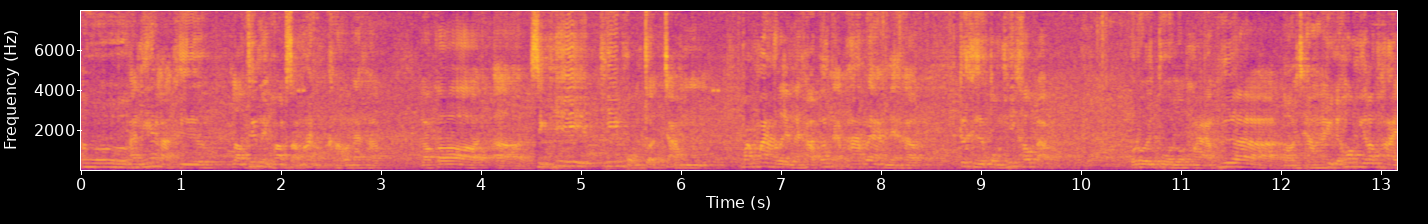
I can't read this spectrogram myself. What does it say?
เออ อันนี้แหละคือเราทึ่งในความสามารถของเขานะครับ แล้วก็เอ่อสิ่งที่ที่ผมจดจำมาก ๆเลยนะครับ ตั้งแต่ภาคแรกเนี่ยครับก็คือตรงที่เขาแบบโรยตัวลงมาเพื่ออ๋อใช่อยู่ในห้องนิรภัย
